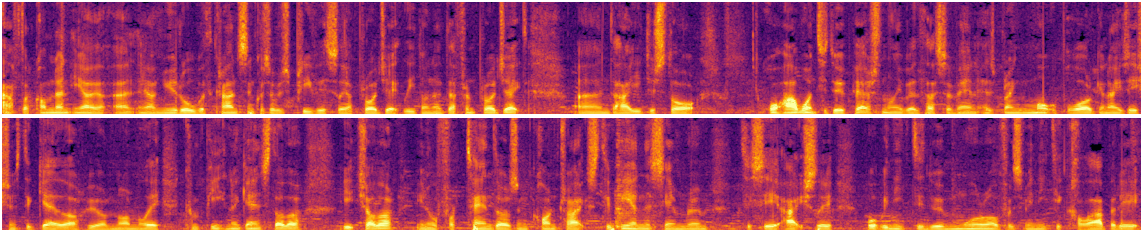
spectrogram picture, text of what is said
after coming into a, a, a, new role with Cranstoun, because I was previously a project lead on a different project, and I just thought what I want to do personally with this event is bring multiple organisations together who are normally competing against other each other, you know, for tenders and contracts to be in the same room to say actually what we need to do more of is we need to collaborate.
